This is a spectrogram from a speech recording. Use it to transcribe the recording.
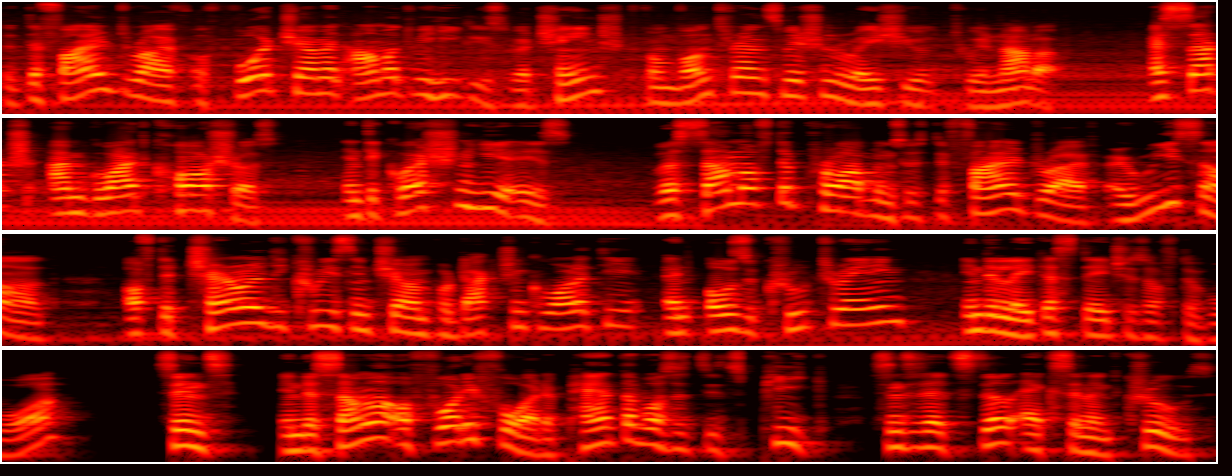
that the final drive of four German armored vehicles were changed from one transmission ratio to another. As such, I'm quite cautious and the question here is, were some of the problems with the final drive a result of the general decrease in German production quality and also crew training in the later stages of the war? Since in the summer of 44 the Panther was at its peak since it had still excellent crews,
